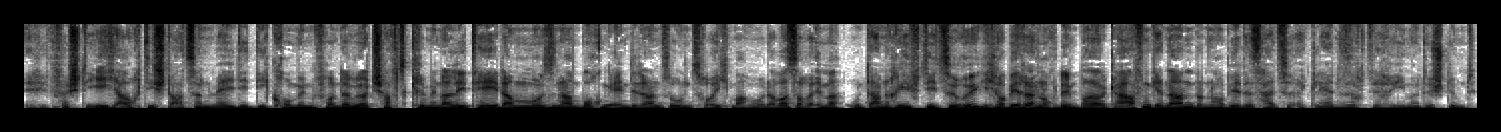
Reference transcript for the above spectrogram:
äh, verstehe ich auch, die Staatsanwälte, die kommen von der Wirtschaftskriminalität, da müssen am Wochenende dann so ein Zeug machen oder was auch immer. Und dann rief die zurück. Ich habe ihr dann noch den Paragraphen genannt und habe ihr das halt so erklärt. Und sagte, Riemer, das stimmt.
